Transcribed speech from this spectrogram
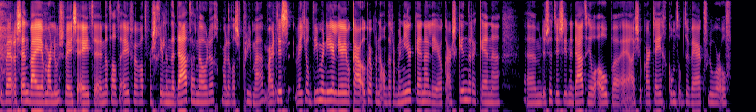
ik ben recent bij eh, Marloes wezen eten en dat had even wat verschillende data nodig, maar dat was prima. Maar het is, weet je, op die manier leer je elkaar ook weer op een andere manier kennen, leer je elkaars kinderen kennen. Ehm, dus het is inderdaad heel open. Hè. Als je elkaar tegenkomt op de werkvloer of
